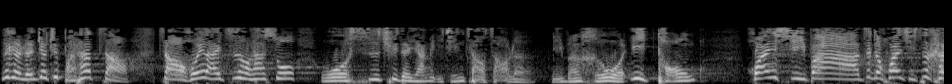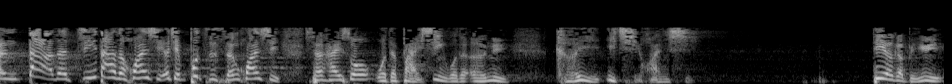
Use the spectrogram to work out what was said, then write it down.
那个人就去把它找，找回来之后，他说：“我失去的羊已经找着了，你们和我一同。”欢喜吧，这个欢喜是很大的、极大的欢喜，而且不止神欢喜，神还说我的百姓、我的儿女可以一起欢喜。第二个比喻，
